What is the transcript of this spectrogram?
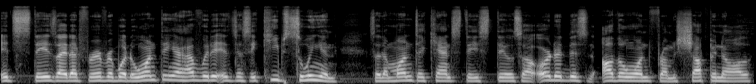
it stays like that forever. But the one thing I have with it is just it keeps swinging, so the monitor can't stay still. So I ordered this other one from Shopping All.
